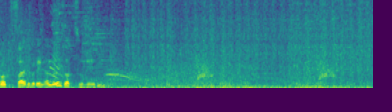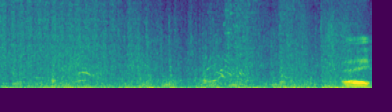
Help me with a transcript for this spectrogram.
kurz Zeit, über den Erlöser zu reden? Hey.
